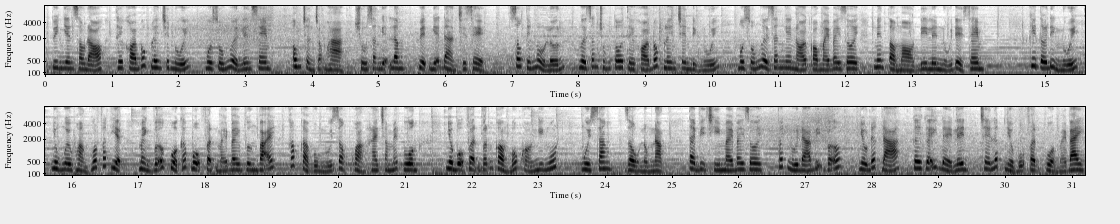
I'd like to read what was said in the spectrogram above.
Tuy nhiên sau đó, thấy khói bốc lên trên núi, một số người lên xem. Ông Trần Trọng Hà, chú xã Nghĩa Lâm, huyện Nghĩa Đản chia sẻ, sau tiếng nổ lớn, người dân chúng tôi thấy khói bốc lên trên đỉnh núi. Một số người dân nghe nói có máy bay rơi nên tò mò đi lên núi để xem. Khi tới đỉnh núi, nhiều người hoảng hốt phát hiện mảnh vỡ của các bộ phận máy bay vương vãi khắp cả vùng núi rộng khoảng 200 m2. Nhiều bộ phận vẫn còn bốc khói nghi ngút, mùi xăng, dầu nồng nặc. Tại vị trí máy bay rơi, vách núi đá bị vỡ, nhiều đất đá, cây gãy để lên che lấp nhiều bộ phận của máy bay.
